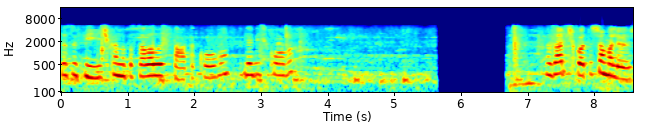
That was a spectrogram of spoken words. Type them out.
Це Софієчка написала листа такого для військових. Назарчику, а ти що малюєш?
